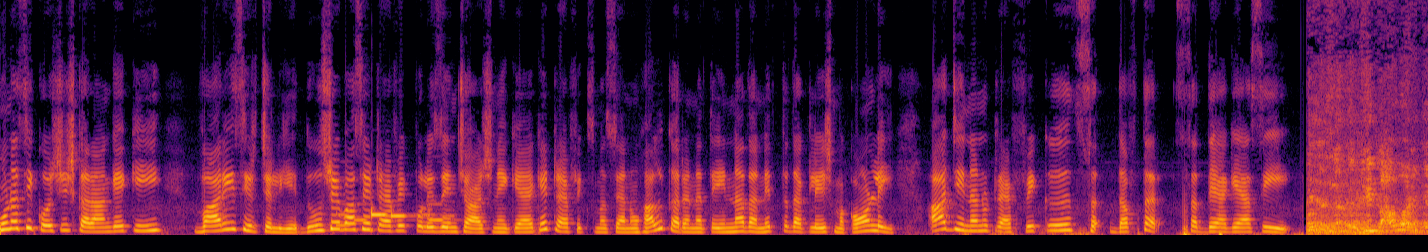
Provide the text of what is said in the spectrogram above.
ਹੁਣ ਅਸੀਂ ਕੋਸ਼ਿਸ਼ ਕਰਾਂਗੇ ਕਿ ਵਾਰੀ ਸਿਰ ਚੱਲੀਏ। ਦੂਸਰੇ ਪਾਸੇ ਟ੍ਰੈਫਿਕ ਪੁਲਿਸ ਦੇ ਇੰਚਾਰਜ ਨੇ ਕਿਹਾ ਕਿ ਟ੍ਰੈਫਿਕ ਸਮੱਸਿਆ ਨੂੰ ਹੱਲ ਕਰਨ ਅਤੇ ਇਹਨਾਂ ਦਾ ਨਿੱਤ ਦਾ ਕਲੇਸ਼ ਮਕਾਉਣ ਲਈ ਅੱਜ ਇਹਨਾਂ ਨੂੰ ਟ੍ਰੈਫਿਕ ਸ- ਦਫ਼ਤਰ ਸੱਦਿਆ ਗਿਆ ਸੀ। ਅੱਗੇ ਲਾਓ ਅੱਗੇ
